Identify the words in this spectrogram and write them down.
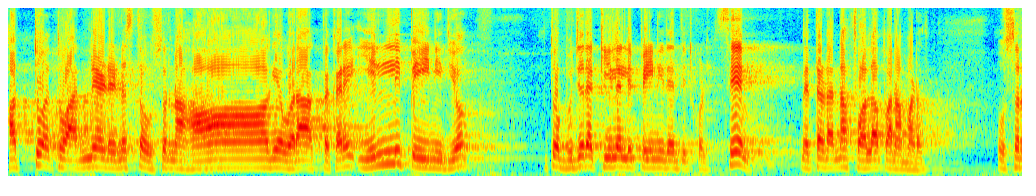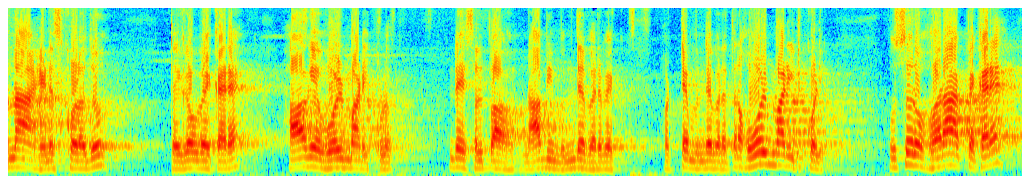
ಹತ್ತು ಅಥವಾ ಹನ್ನೆರಡು ಎಣಿಸ್ತಾ ಉಸಿರನ್ನ ಹಾಗೆ ಹೊರ ಹಾಕ್ಬೇಕಾರೆ ಎಲ್ಲಿ ಪೇಯ್ನ್ ಇದೆಯೋ ಅಥವಾ ಭುಜದ ಕೀಲಲ್ಲಿ ಪೇಯ್ನ್ ಇದೆ ಅಂತ ಇಟ್ಕೊಳ್ಳಿ. ಸೇಮ್ ಮೆಥಡನ್ನು ಫಾಲೋಅಪನ ಮಾಡೋದು. ಉಸಿರನ್ನ ಎಣಿಸ್ಕೊಳ್ಳೋದು ತೆಗೋಬೇಕಾರೆ ಹಾಗೆ ಹೋಲ್ಡ್ ಮಾಡಿ ಇಟ್ಕೊಳ್ಳೋದು. ಅಂದರೆ ಸ್ವಲ್ಪ ನಾಭಿ ಮುಂದೆ ಬರಬೇಕು, ಹೊಟ್ಟೆ ಮುಂದೆ ಬರೋ ಥರ ಹೋಲ್ಡ್ ಮಾಡಿ ಇಟ್ಕೊಳ್ಳಿ. ಉಸಿರು ಹೊರ ಹಾಕ್ಬೇಕಾರೆ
